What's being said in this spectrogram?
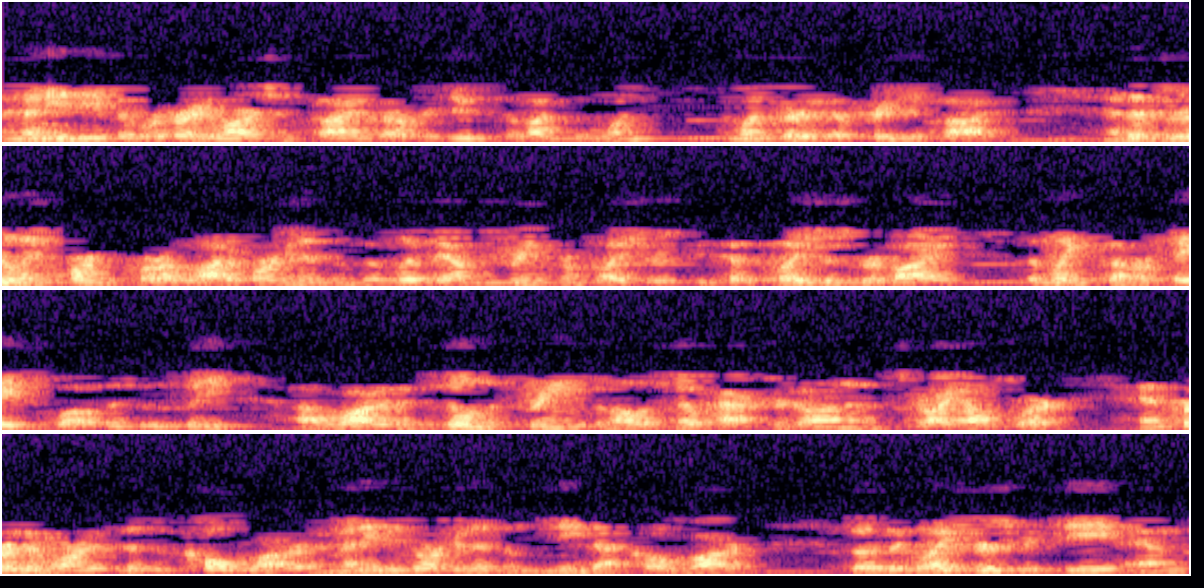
and many of these that were very large in size are reduced to less than one one third of their previous size. And this is really important still in the streams and all the snowpacks are gone and it's dry elsewhere. And furthermore, this is cold water, and many of these organisms need that cold water. So as the glaciers recede and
